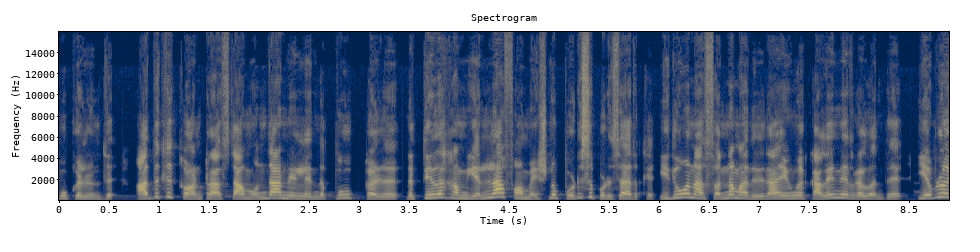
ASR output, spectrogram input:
பூக்கள் இருந்து அதுக்கு கான்ட்ராஸ்டா முந்தானில இந்த பூக்கள் இந்த திலகம் எல்லா ஃபார்மேஷனும் பொடுசு பொடுசா இருக்கு. இதுவும் நான் சொன்ன மாதிரி தான் இவங்க கலைஞர்கள் வந்து எவ்வளவு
